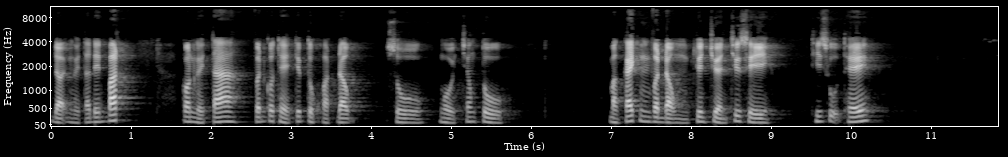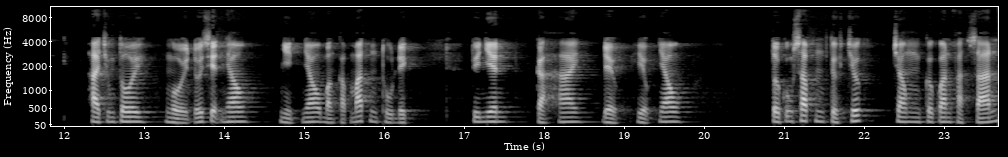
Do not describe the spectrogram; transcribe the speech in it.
đợi người ta đến bắt. Còn người ta vẫn có thể tiếp tục hoạt động Dù ngồi trong tù. Bằng cách vận động tuyên truyền chứ gì Thí dụ thế. Hai chúng tôi ngồi đối diện nhau, Nhìn nhau bằng cặp mắt thù địch. Tuy nhiên, cả hai đều hiểu nhau. Tôi cũng sắp từ chức Trong cơ quan phản gián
